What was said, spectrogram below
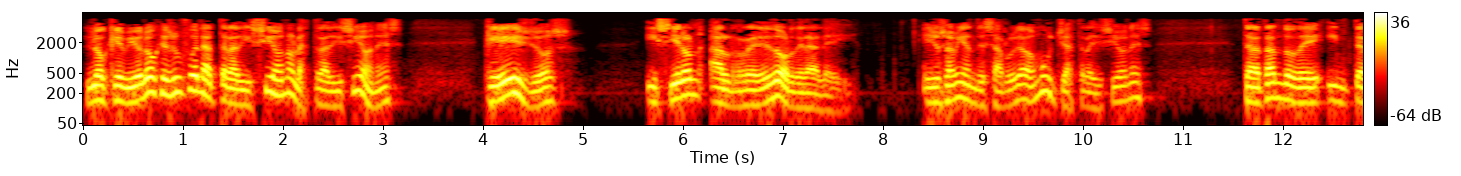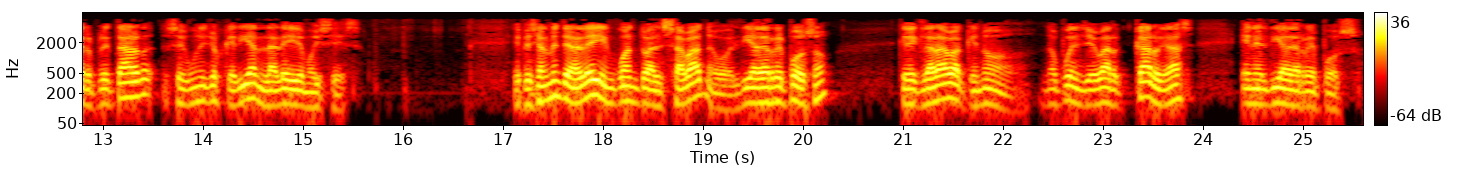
Lo que violó Jesús fue la tradición o las tradiciones que ellos hicieron alrededor de la ley. Ellos habían desarrollado muchas tradiciones tratando de interpretar, según ellos querían, la ley de Moisés. Especialmente la ley en cuanto al sabbat o el día de reposo, que declaraba que no, no pueden llevar cargas en el día de reposo.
